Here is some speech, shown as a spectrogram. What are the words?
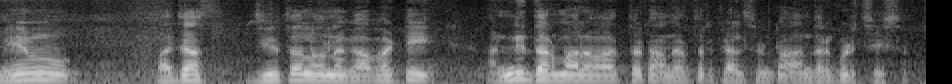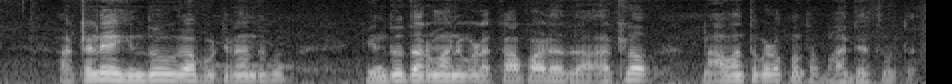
మేము ప్రజా జీవితంలో ఉన్నాం కాబట్టి అన్ని ధర్మాల వారితో అందరితో కలిసి ఉంటాం అందరు కూడా చేసాం అట్లనే హిందువుగా పుట్టినందుకు హిందూ ధర్మాన్ని కూడా కాపాడేది అట్లో నా వంతు కూడా కొంత బాధ్యత ఉంటుంది.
